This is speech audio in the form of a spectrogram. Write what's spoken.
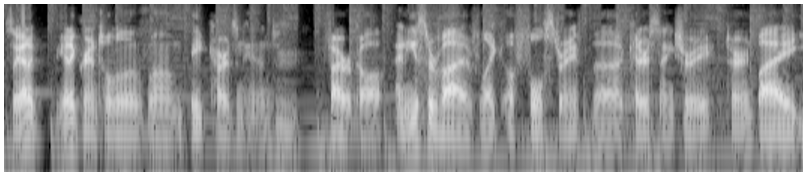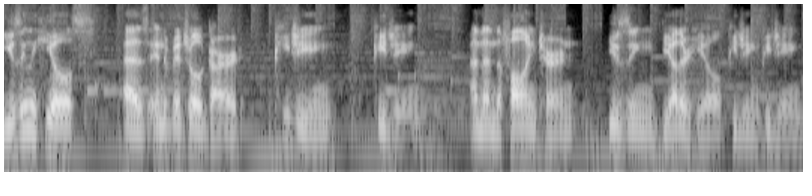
So he had a he had a grand total of um, eight cards in hand, Mm. if I recall, and he survived like a full strength uh, Keter Sanctuary turn by using the heals as individual guard, PGing, PGing, and then the following turn using the other heal, PGing, PGing,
